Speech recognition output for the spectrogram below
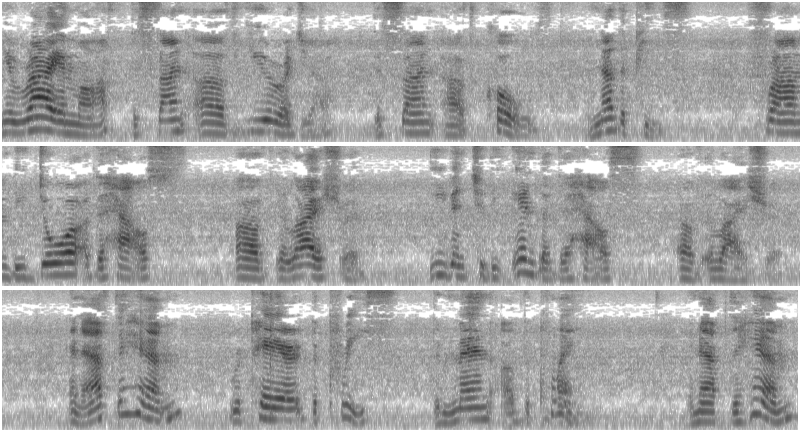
Uriamoth, the son of Urijah, the son of Koz, another piece, from the door of the house of Eliashib, even to the end of the house of Eliashib. And after him repaired the priests, the men of the plain. And after him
